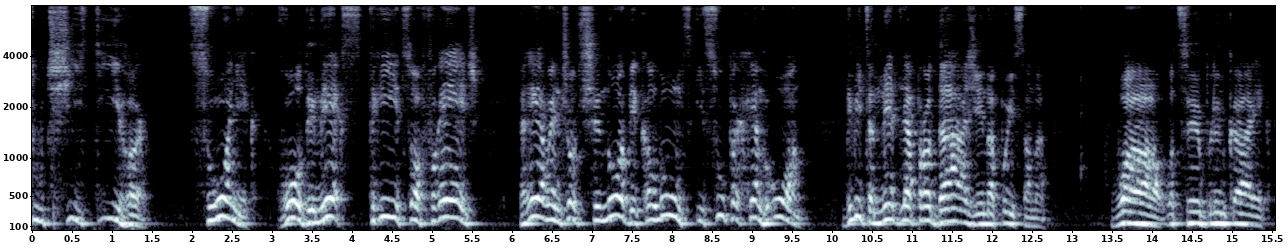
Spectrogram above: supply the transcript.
Тут 6 ігор. Sonic, Golden Axe, Streets of Rage, Revenge of Shinobi, Columns і Super Hang-On. Дивіться, не для продажі написано. Вау, оце блін карік.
